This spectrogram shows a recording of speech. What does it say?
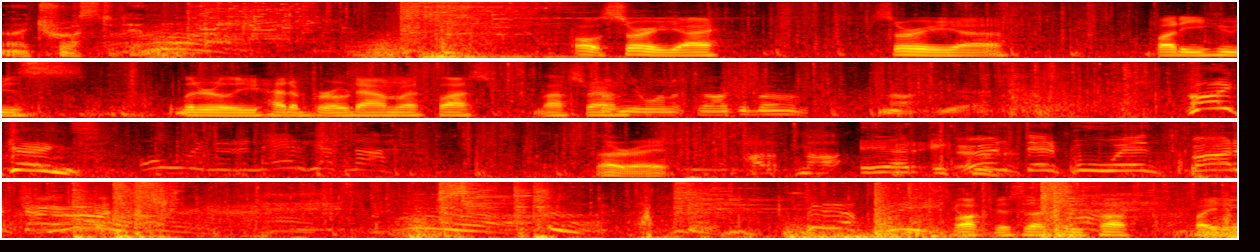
I trusted him. Oh, sorry, guy. Sorry, uh, buddy who's literally had a bro down with last last round. Something you want to talk about? Not yet. Vikings! All right. Fuck, this is actually tough fighting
